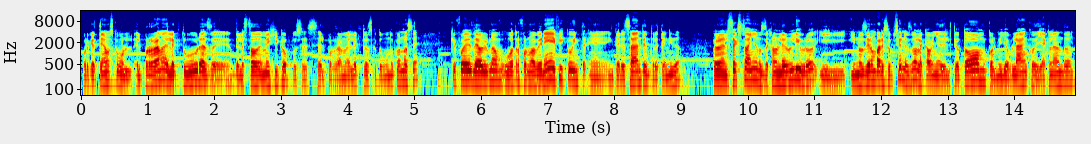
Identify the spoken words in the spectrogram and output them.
Porque tenemos como el programa de lecturas del Estado de México, pues es el programa de lecturas que todo el mundo conoce, que fue de alguna u otra forma benéfico, eh, interesante, entretenido. Pero en el sexto año nos dejaron leer un libro y, nos dieron varias opciones, ¿no? La cabaña del tío Tom, Colmillo Blanco de Jack London,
